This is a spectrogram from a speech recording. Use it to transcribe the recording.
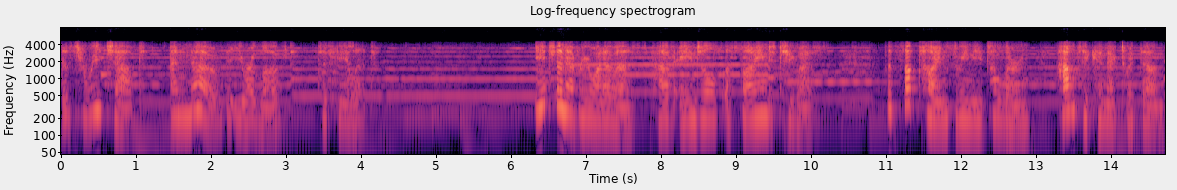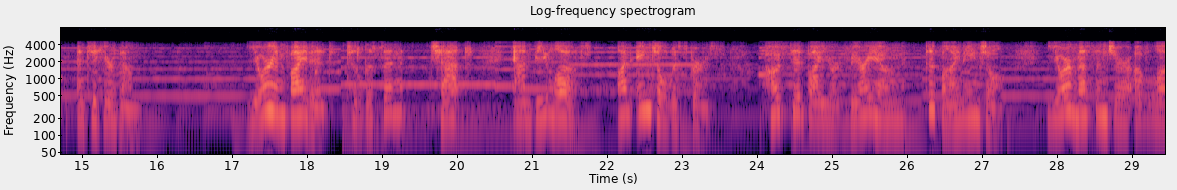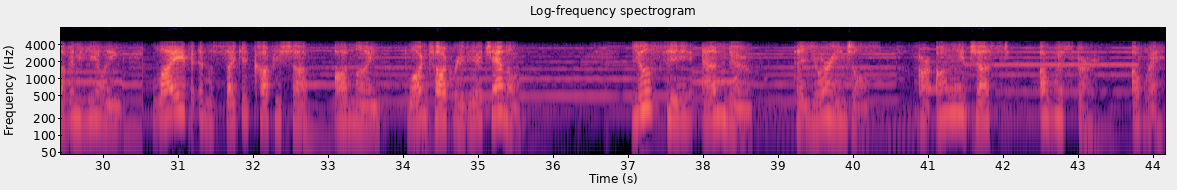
is reach out and know that you are loved to feel it? Each and every one of us have angels assigned to us, but sometimes we need to learn how to connect with them and to hear them. You're invited to listen, chat, and be loved on Angel Whispers, hosted by your very own divine angel, your messenger of love and healing, live in the Psychic Coffee Shop online blog talk radio channel. You'll see and know that your angels are only just a whisper away.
